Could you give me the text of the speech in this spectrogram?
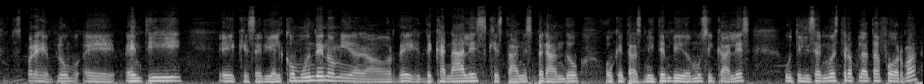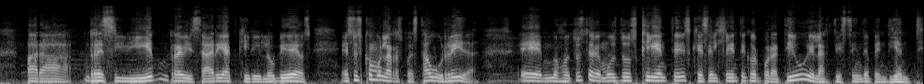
Entonces, por ejemplo, eh, NTV eh, que sería el común denominador de, canales que están esperando o que transmiten videos musicales, utilizan nuestra plataforma para recibir, revisar y adquirir los videos. Eso es como la respuesta aburrida. Eh, nosotros tenemos dos clientes, que es el cliente corporativo y el artista independiente.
